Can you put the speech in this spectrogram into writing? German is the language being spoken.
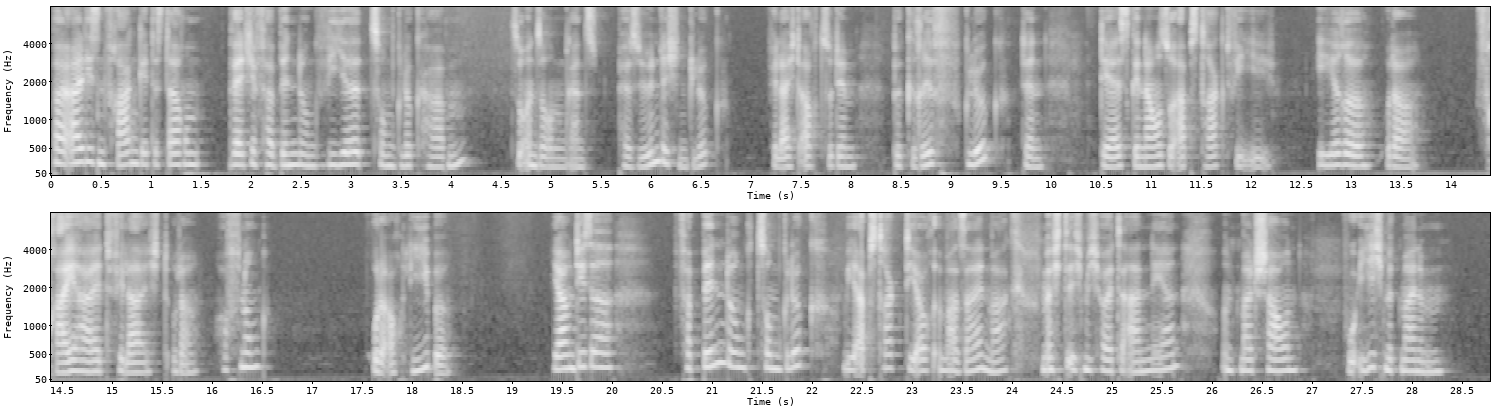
bei all diesen Fragen geht es darum, welche Verbindung wir zum Glück haben, zu unserem ganz persönlichen Glück, vielleicht auch zu dem Begriff Glück, denn der ist genauso abstrakt wie Ehre oder Freiheit vielleicht oder Hoffnung oder auch Liebe. Ja, und dieser Verbindung zum Glück, wie abstrakt die auch immer sein mag, möchte ich mich heute annähern und mal schauen, wo ich mit meinem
